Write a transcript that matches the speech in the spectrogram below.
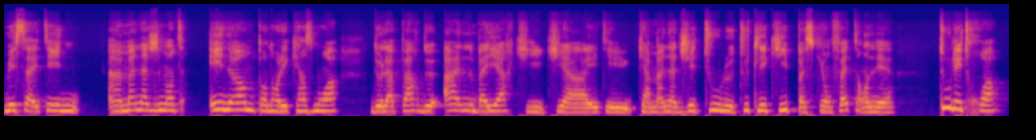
mais ça a été une, un management énorme pendant les 15 mois de la part de Anne Bayard qui, qui a été qui a managé tout le toute l'équipe parce qu'en fait on est tous les trois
